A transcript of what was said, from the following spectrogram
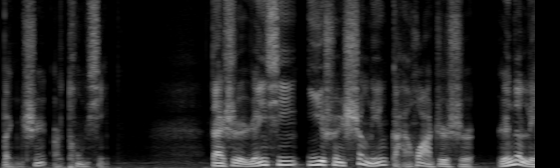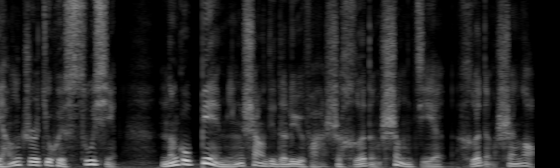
本身而痛心。但是人心依顺圣灵感化之时，人的良知就会苏醒，能够辨明上帝的律法是何等圣洁、何等深奥，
